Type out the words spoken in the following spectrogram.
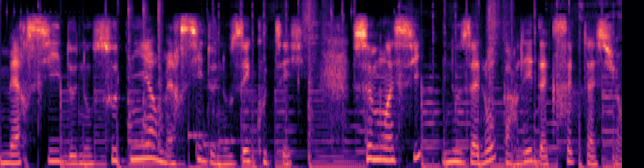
Merci de nous soutenir, merci de nous écouter. Ce mois-ci, nous allons parler d'acceptation.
